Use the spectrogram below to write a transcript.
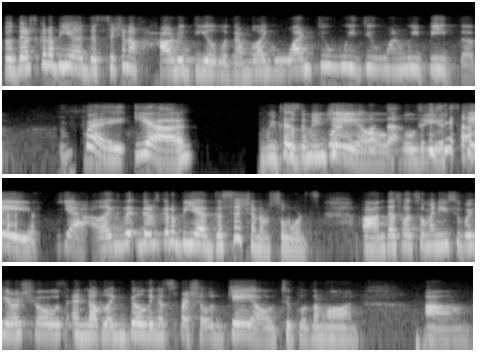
but there's gonna be a decision of how to deal with them. Like what do we do when we beat them? Right. Yeah. We put them in jail. Them? Will they escape? yeah. yeah. Like th- there's gonna be a decision of sorts. Um, that's what so many superhero shows end up like building a special jail to put them on um,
